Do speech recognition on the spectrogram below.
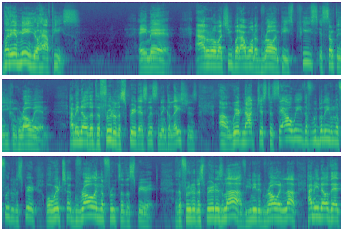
but in me you'll have peace. Amen. I don't know about you, but I want to grow in peace. Peace is something that you can grow in. How many know that the fruit of the Spirit that's listed in Galatians, um, we're not just to say, oh, we, the, we believe in the fruit of the Spirit, but we're to grow in the fruits of the Spirit. The fruit of the Spirit is love. You need to grow in love. How many know that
